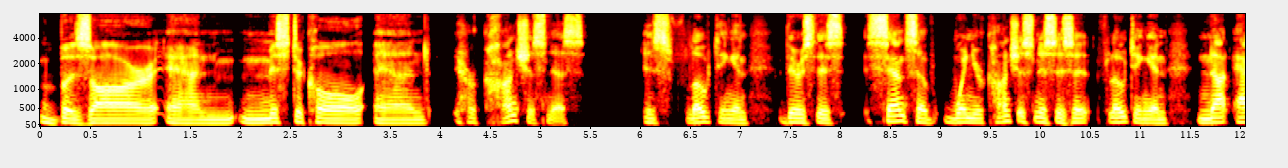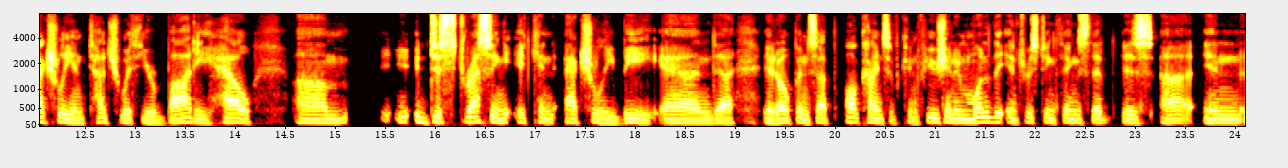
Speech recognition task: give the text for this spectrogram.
bizarre and mystical, and her consciousness is floating, and there's this sense of when your consciousness is floating and not actually in touch with your body, how um, distressing it can actually be. And uh, it opens up all kinds of confusion. And one of the interesting things that is uh, in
